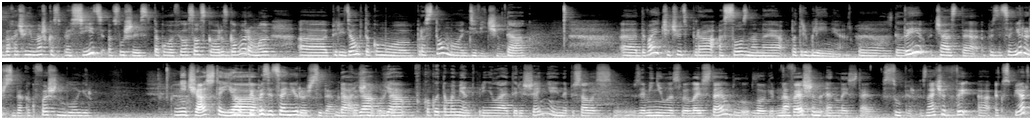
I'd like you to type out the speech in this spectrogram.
Тебя хочу немножко спросить, слушай, из такого философского разговора мы э, перейдем к такому простому девичьему. Так. Э, давай чуть-чуть про осознанное потребление. О, здорово. Ты часто позиционируешь себя как fashion-блогер? Не часто я... Ну, ты позиционируешь себя как Да, я, я в какой-то момент приняла это решение и написала, заменила свой lifestyle блогер на, на fashion and lifestyle. Супер. Значит, ты э, эксперт,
